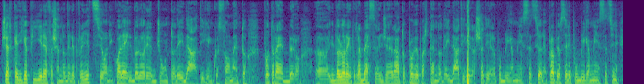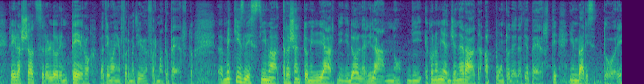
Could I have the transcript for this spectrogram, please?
cerca di capire, facendo delle proiezioni, qual è il valore aggiunto dei dati che in questo momento potrebbero, eh, il valore che potrebbe essere generato proprio partendo dai dati rilasciati dalla pubblica amministrazione, proprio se le pubbliche amministrazioni rilasciassero il loro intero patrimonio informativo in formato aperto. Eh, McKinsey stima 300 miliardi di dollari l'anno di economia generata appunto dai dati aperti in vari settori.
